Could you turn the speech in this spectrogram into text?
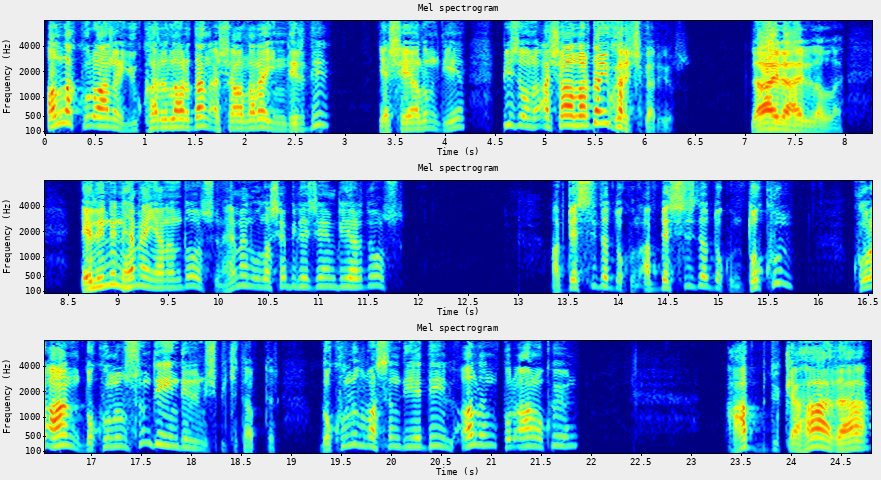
Allah Kur'an'ı yukarılardan aşağılara indirdi. Yaşayalım diye. Biz onu aşağılardan yukarı çıkarıyoruz. La ilahe illallah. Elinin hemen yanında olsun. Hemen ulaşabileceğin bir yerde olsun. Abdestli de dokun, abdestsiz de dokun. Dokun. Kur'an dokunulsun diye indirilmiş bir kitaptır. Dokunulmasın diye değil. Alın Kur'an okuyun. Abdüke hâzâ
